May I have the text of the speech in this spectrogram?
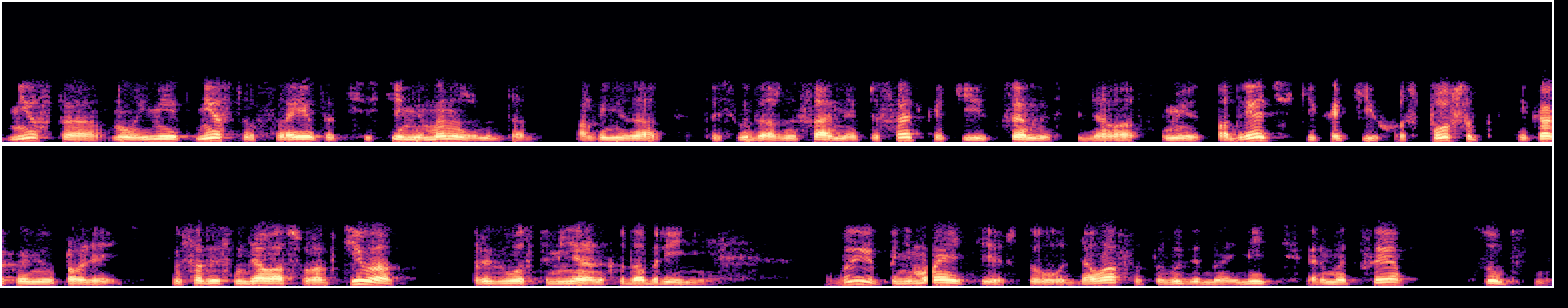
место, ну, имеет место в своей вот этой системе менеджмента организации. То есть вы должны сами описать, какие ценности для вас имеют подрядчики, какие хозспособ и как вы ими управляете. Ну, соответственно, для вашего актива производства минеральных удобрений, вы понимаете, что для вас это выгодно иметь РМЦ собственный.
